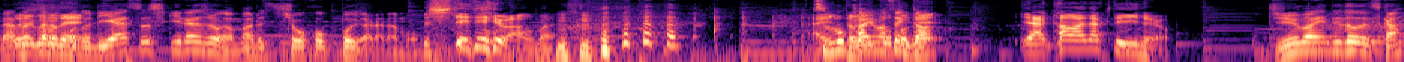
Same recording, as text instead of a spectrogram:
なんだったということでらこのリアス式ラジオがマルチ商法っぽいからなもう。してねえわお前。壺買いませんか？いや買わなくていいのよ。10万円でどうですか？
